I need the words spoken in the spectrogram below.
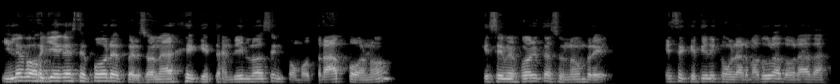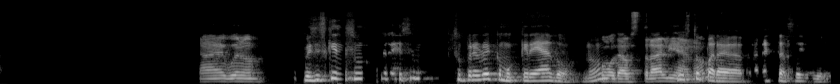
Y luego llega este pobre personaje que también lo hacen como trapo, ¿no? Que se me fue ahorita su nombre. Ese que tiene como la armadura dorada. Ay, bueno, Pues es que es un, es un superhéroe como creado, como ¿no? de Australia, Justo ¿no? para, para esta serie.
